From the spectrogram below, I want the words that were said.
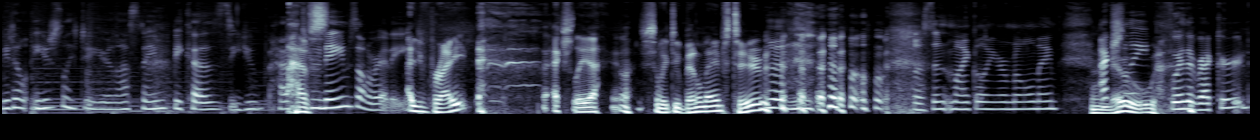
We don't usually do your last name because you have, have two s- names already. Are you right? Actually, uh, shall we do middle names too? Isn't Michael your middle name? Actually, No. for the record,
